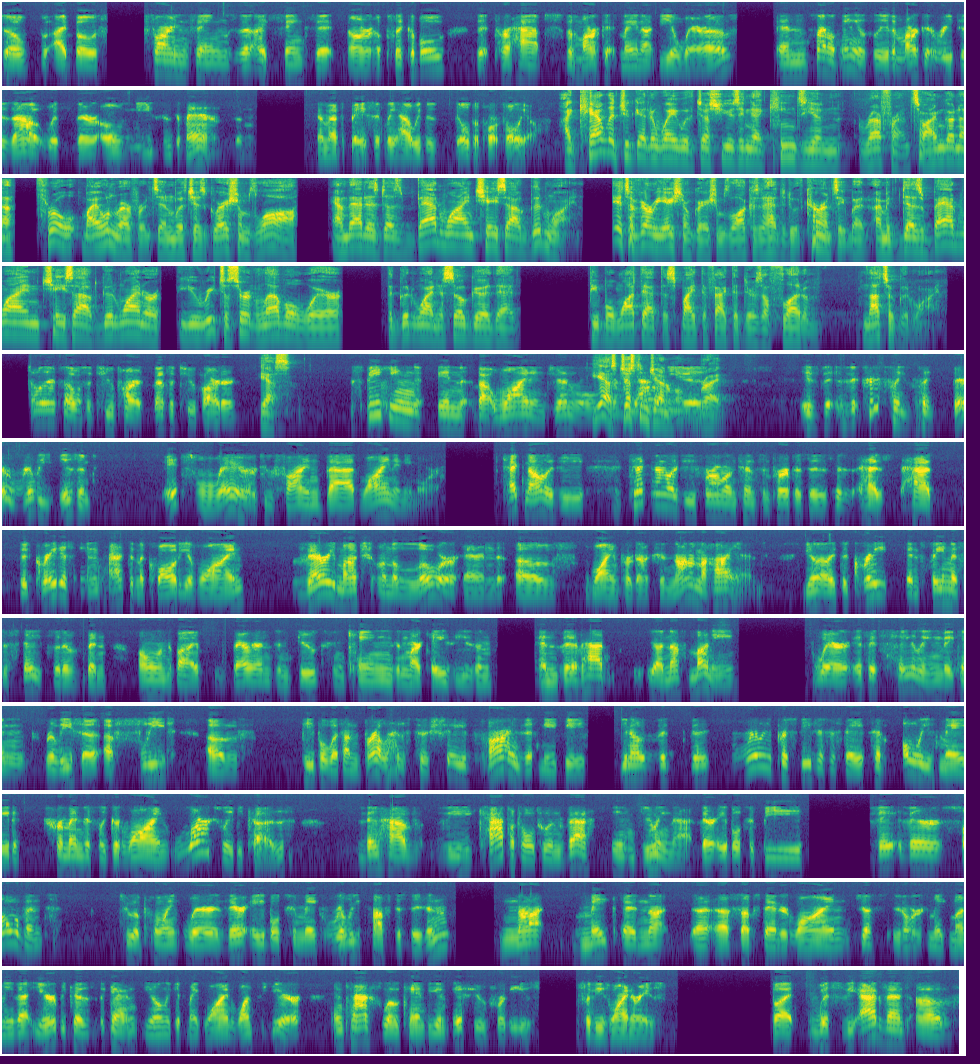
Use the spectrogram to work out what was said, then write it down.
So I both find things that I think that are applicable that perhaps the market may not be aware of. And simultaneously, the market reaches out with their own needs and demands. And, and that's basically how we build a portfolio. I can't let you get away with just using that Keynesian reference. So I'm going to throw my own reference in, which is Gresham's Law. And that is Does bad wine chase out good wine? It's a variation of Gresham's law because it had to do with currency. But I mean, does bad wine chase out good wine, or you reach a certain level where the good wine is so good that people want that despite the fact that there's a flood of not so good wine? Oh, that's almost a two part. That's a two parter. Yes. Speaking in about wine in general. Yes, just in general, is, right? Is that, truthfully, there really isn't. It's rare to find bad wine anymore. Technology technology, for all intents and purposes, has, has had the greatest impact in the quality of wine, very much on the lower end of wine production, not on the high end. You know, like the great and famous estates that have been owned by barons and dukes and kings and marcheses and and that have had enough money where if it's hailing, they can release a, a fleet of people with umbrellas to shade vines if need be you know, the, the really prestigious estates have always made tremendously good wine, largely because they have the capital to invest in doing that. They're able to be they they're solvent to a point where they're able to make really tough decisions, not make a not a, a substandard wine just in order to make money that year because again, you only get to make wine once a year and cash flow can be an issue for these for these wineries. But with the advent of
